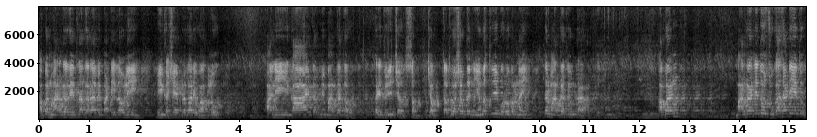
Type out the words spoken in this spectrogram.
आपण मार्ग घेतला घराने पाठी लावली मी कशा प्रकारे वागलो आणि काय तर मी मार्गात आहोत. अरे तुझे तत्व शब्द नियमच तुझे बरोबर नाही. तर मार्गात येऊन काय करते? आपण मार्गात येतो सुखासाठी येतो.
